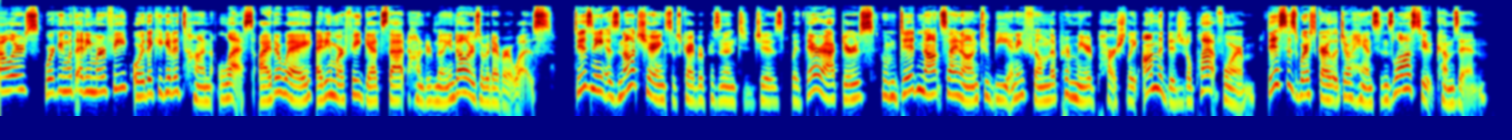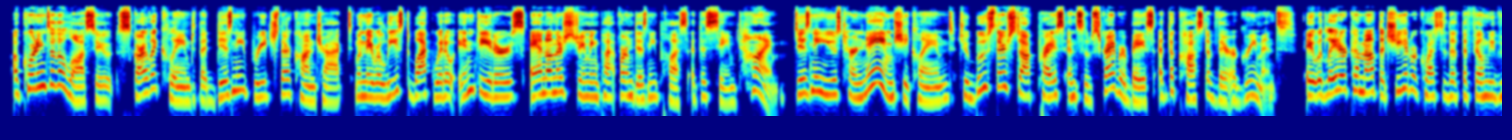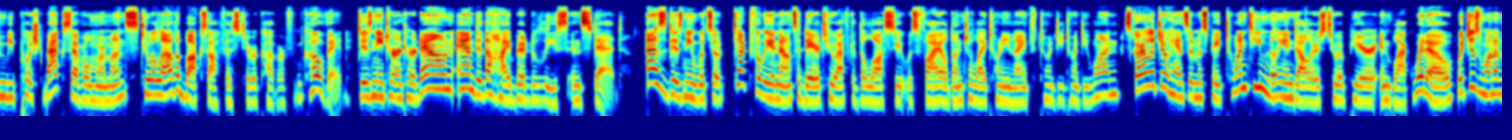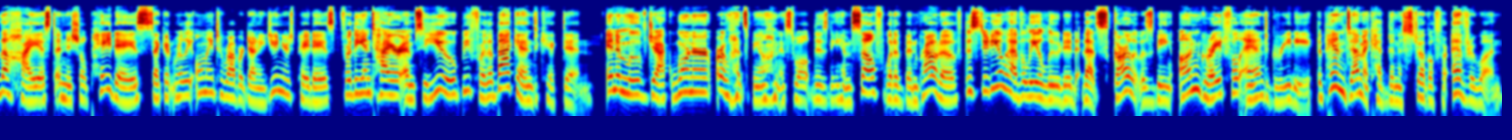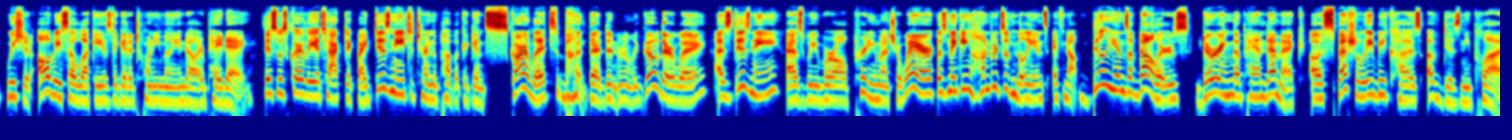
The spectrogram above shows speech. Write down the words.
working with Eddie Murphy, or they could get a ton less. Either way, Eddie Murphy gets that $100 million or whatever it was. Disney is not sharing subscriber percentages with their actors, whom did not sign on to be in a film that premiered partially on the digital platform. This is where Scarlett Johansson's lawsuit comes in. According to the lawsuit, Scarlett claimed that Disney breached their contract when they released Black Widow in theaters and on their streaming platform Disney Plus at the same time. Disney used her name, she claimed, to boost their stock price and subscriber base at the cost of their agreement. It would later come out that she had requested that the film even be pushed back several more months to allow the box office to recover from COVID. Disney turned her down and did the hybrid release instead. As Disney would so tactfully announce a day or two after the lawsuit was filed on July 29, 2021, Scarlett Johansson was paid $20 million to appear in Black Widow, which is one of the highest initial paydays, second really only to Robert Downey Jr.'s paydays, for the entire MCU before the back end kicked in. In a move Jack Warner, or let's be honest, Walt Disney himself would have been proud of, the studio heavily alluded that Scarlett was being ungrateful and greedy. The pandemic had been a struggle for everyone. We should all be so lucky as to get a $20 million payday. This was clearly a tactic by Disney to turn the public against Scarlett, but that didn't really go their way, as Disney, as we were all pretty much aware, was making hundreds of millions, if not billions of dollars during the pandemic, especially because of Disney Plus.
